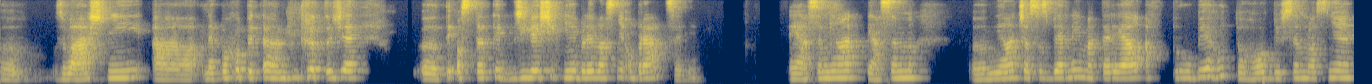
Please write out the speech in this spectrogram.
Eh, zvláštní a nepochopitelný, protože eh, ty, ostat, ty dřívější knihy byly vlastně obráceny. Já jsem měla, já jsem eh, měla časozběrný materiál a v průběhu toho, když jsem vlastně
